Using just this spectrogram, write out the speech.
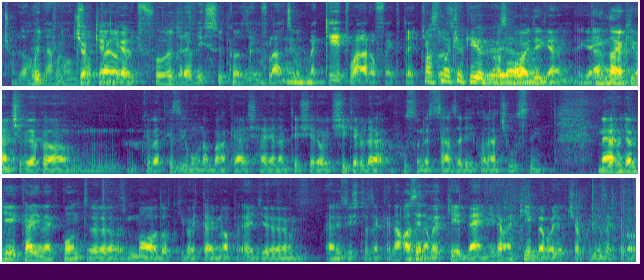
Csoda, hogy nem hogy hangzott el, hogy földre visszük az inflációt, meg két vára fektetjük. Azt majd csak jövőre. Azt majd igen. igen. Én nagyon kíváncsi vagyok a következő hónapban a KSH jelentésére, hogy sikerül-e 25% alá csúszni. Mert hogy a GKI meg pont ma adott ki, vagy tegnap egy elnézést ezekkel. Na, azért nem vagyok képbe ennyire, mert képbe vagyok csak, hogy ezekkel a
